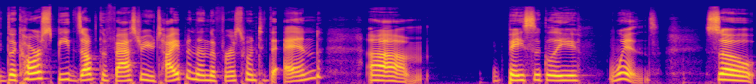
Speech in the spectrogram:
the car speeds up the faster you type, and then the first one to the end um, basically wins. So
